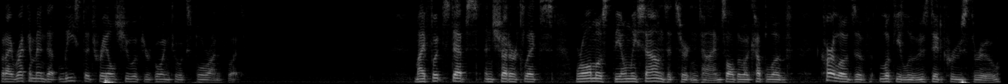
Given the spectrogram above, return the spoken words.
but I recommend at least a trail shoe if you're going to explore on foot. My footsteps and shutter clicks were almost the only sounds at certain times, although a couple of carloads of looky loos did cruise through.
